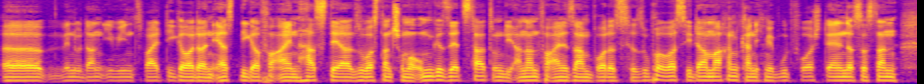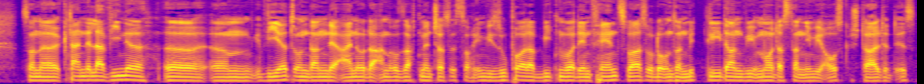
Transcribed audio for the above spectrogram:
äh, wenn du dann irgendwie einen Zweitliga- oder einen Erstligaverein hast, der sowas dann schon mal umgesetzt hat und die anderen Vereine sagen, boah, das ist ja super, was sie da machen, kann ich mir gut vorstellen, dass das dann so eine kleine Lawine äh, ähm, wird und dann der eine oder andere sagt, Mensch, das ist doch irgendwie super, da bieten wir den Fans was oder unseren Mitgliedern, wie immer das dann irgendwie ausgestaltet ist.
